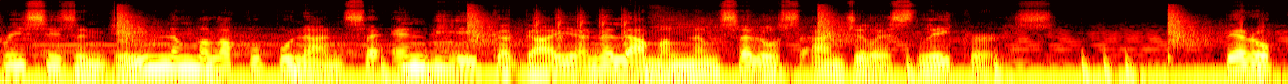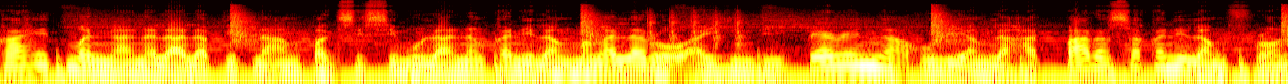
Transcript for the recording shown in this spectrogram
preseason game ng mga kupunan sa NBA kagaya na lamang ng sa Los Angeles Lakers. Pero kahit man nga nalalapit na ang pagsisimula ng kanilang mga laro ay hindi peren nga huli ang lahat para sa kanilang front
